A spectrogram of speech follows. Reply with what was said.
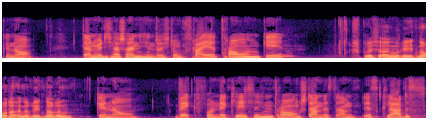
Genau. Dann würde ich wahrscheinlich in Richtung freie Trauung gehen. Sprich einen Redner oder eine Rednerin? Genau weg von der kirchlichen Trauung. Standesamt ist klar, dass,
